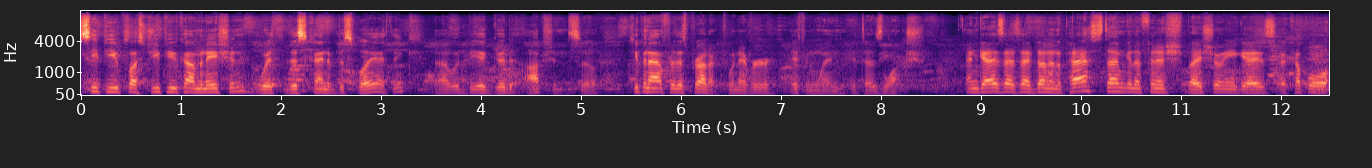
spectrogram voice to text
CPU plus GPU combination with this kind of display, I think, uh, would be a good option. So keep an eye out for this product whenever, if and when it does launch. And guys, as I've done in the past, I'm going to finish by showing you guys a couple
